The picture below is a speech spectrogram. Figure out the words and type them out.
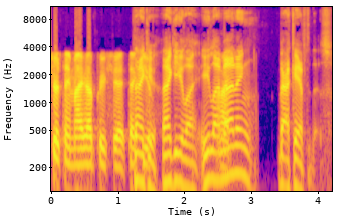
Sure thing, Mike. I appreciate it. Thank, Thank you. you. Thank you, Eli. Eli All right. Manning, back after this.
